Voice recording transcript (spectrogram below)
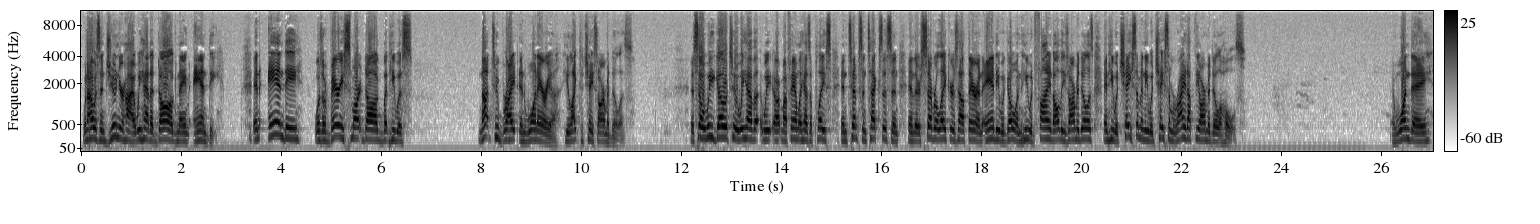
When i was in junior high we had a dog named andy. And andy was a very smart dog but he was not too bright in one area. He liked to chase armadillos and so we go to, we have, a, we, uh, my family has a place in Timpson, Texas, and, and there's several acres out there, and Andy would go and he would find all these armadillos, and he would chase them, and he would chase them right up the armadillo holes. And one day,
